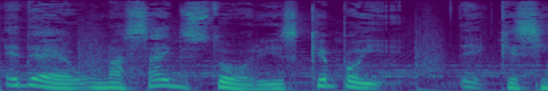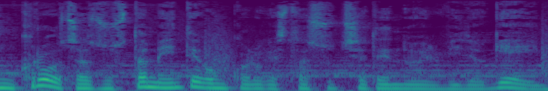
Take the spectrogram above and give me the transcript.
Ed è una side stories che poi eh, che si incrocia giustamente con quello che sta succedendo nel videogame.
